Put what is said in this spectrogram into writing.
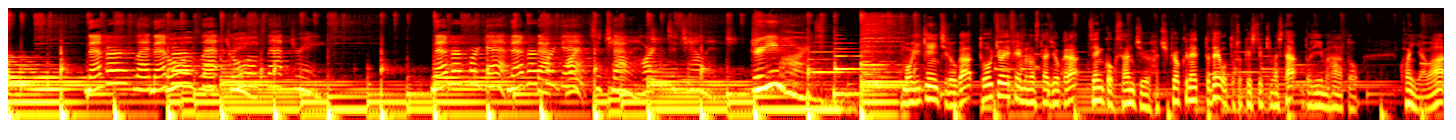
Never let go of that dream. Never forget, never forget that heart to challenge. Dream Heart. 茂木健一郎が東京 FM のスタジオから全国38局ネットでお届けしてきました「 Dream Heart 今夜は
